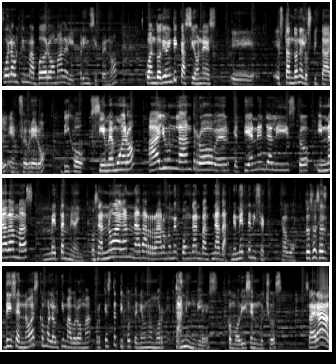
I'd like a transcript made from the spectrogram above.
fue la última broma del príncipe, ¿no? Cuando dio indicaciones eh, estando en el hospital en febrero, dijo, si me muero, hay un Land Rover que tienen ya listo y nada más métanme ahí. O sea, no hagan nada raro, no me pongan nada, me meten y se acabó. Entonces dicen, ¿no? Es como la última broma, porque este tipo tenía un humor tan inglés, como dicen muchos. O sea, era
